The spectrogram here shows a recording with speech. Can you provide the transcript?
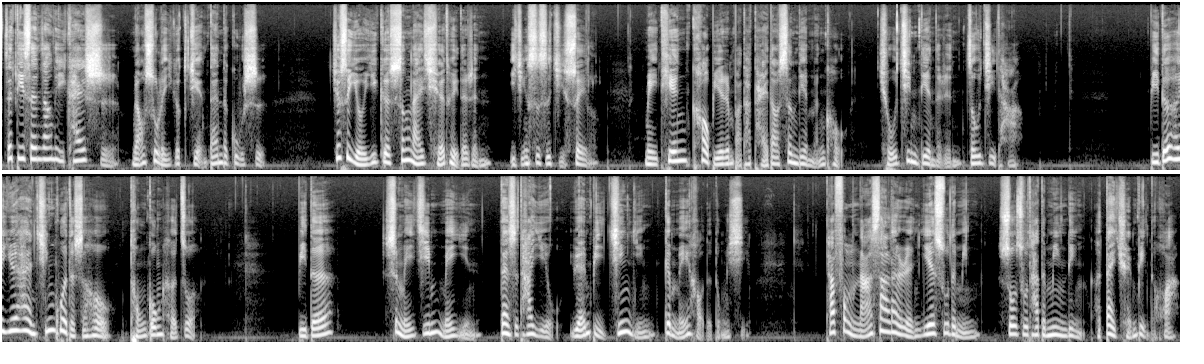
在第三章的一开始，描述了一个简单的故事，就是有一个生来瘸腿的人，已经四十几岁了，每天靠别人把他抬到圣殿门口，求进殿的人周济他。彼得和约翰经过的时候，同工合作。彼得是没金没银，但是他有远比金银更美好的东西。他奉拿撒勒人耶稣的名，说出他的命令和带权柄的话。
